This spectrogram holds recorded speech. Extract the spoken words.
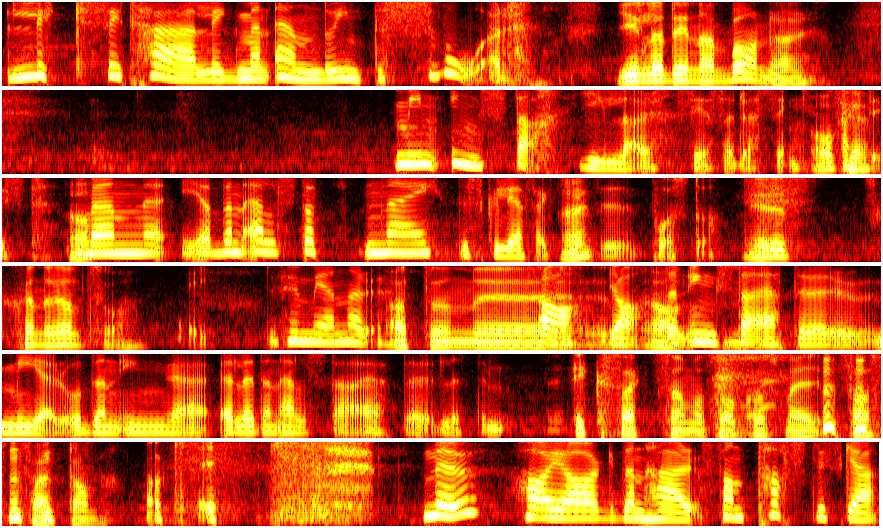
lyxigt härlig men ändå inte svår. Gillar dina barn det här? Min yngsta gillar caesardressing Okej. faktiskt. Ja. Men ja, den äldsta, nej det skulle jag faktiskt Nej. inte påstå. Är det generellt så? Hur menar du? Att den, eh, ja, ja, den mm. yngsta äter mer och den yngre, eller den äldsta äter lite Exakt samma sak hos mig, fast tvärtom. Okej. Nu har jag den här fantastiska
